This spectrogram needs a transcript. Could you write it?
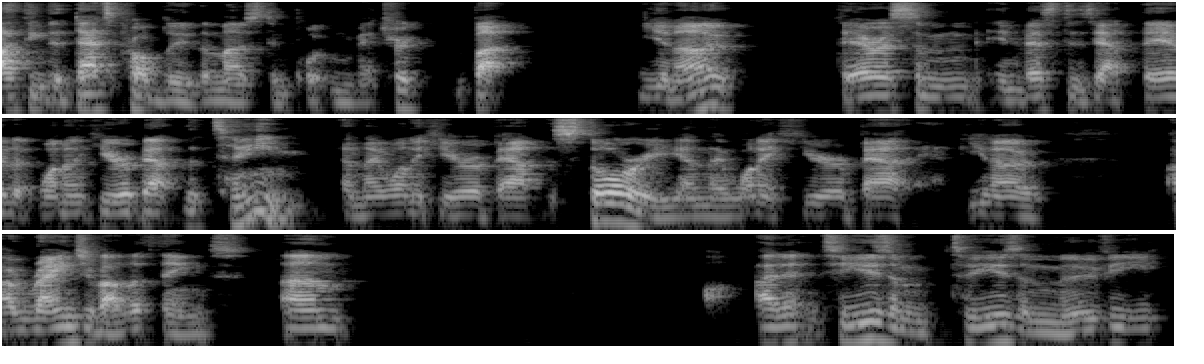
I think that that's probably the most important metric. But you know, there are some investors out there that want to hear about the team and they want to hear about the story and they want to hear about you know a range of other things. Um, I don't, to use a to use a movie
